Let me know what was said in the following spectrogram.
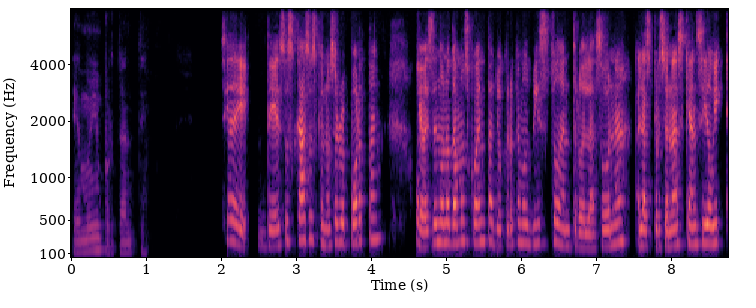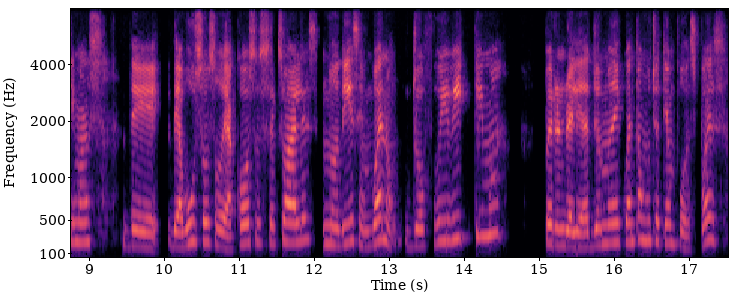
es muy importante. De, esos casos que no se reportan o que a veces no nos damos cuenta, yo creo que hemos visto dentro de la zona a las personas que han sido víctimas de, de abusos o de acosos sexuales, nos dicen, bueno, yo fui víctima, pero en realidad yo me di cuenta mucho tiempo después,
